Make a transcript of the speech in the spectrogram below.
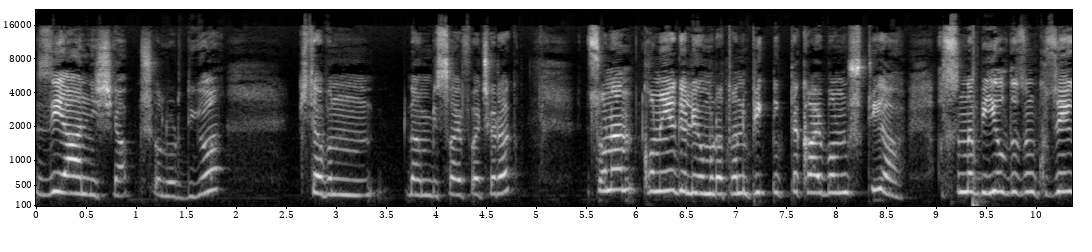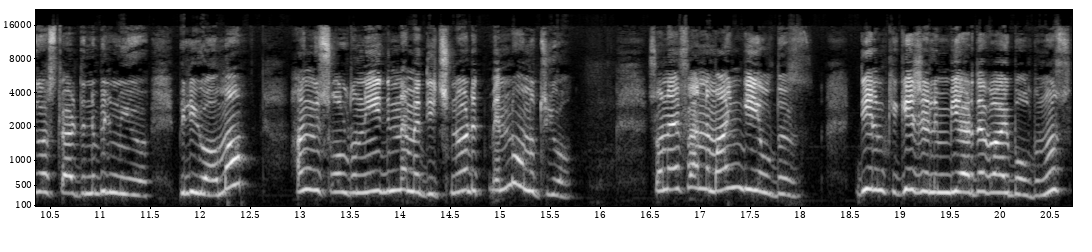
ziyan iş yapmış olur diyor. Kitabından bir sayfa açarak. Sonra konuya geliyor Murat. Hani piknikte kaybolmuştu ya. Aslında bir yıldızın kuzeyi gösterdiğini bilmiyor. Biliyor ama hangisi olduğunu iyi dinlemediği için öğretmenini unutuyor. Sonra efendim hangi yıldız? Diyelim ki gecelim bir yerde kayboldunuz.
